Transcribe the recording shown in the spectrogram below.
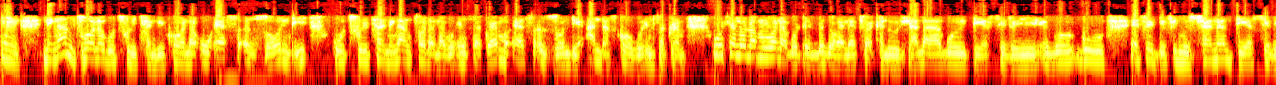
Mm. Ningangithola ku Twitter ngikhona u S Zondi ku Twitter ningangithola na ku Instagram u S Zondi underscore ku Instagram. Uhlelo lwami ubona kude libizwa nga network ludlala ku DStv ku SABC News Channel DStv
